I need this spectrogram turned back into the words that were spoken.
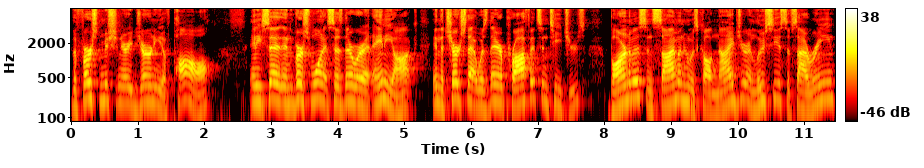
the first missionary journey of Paul. And he said in verse 1, it says, There were at Antioch, in the church that was there, prophets and teachers Barnabas and Simon, who was called Niger, and Lucius of Cyrene,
